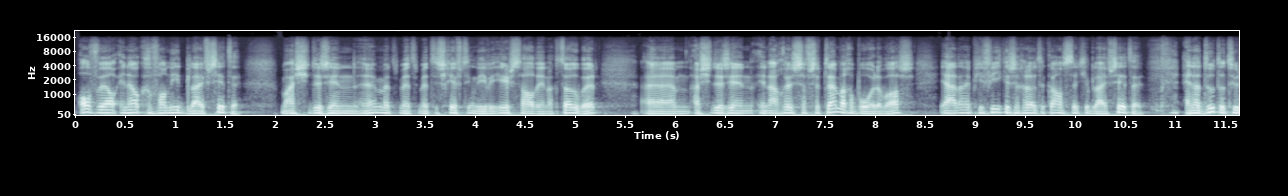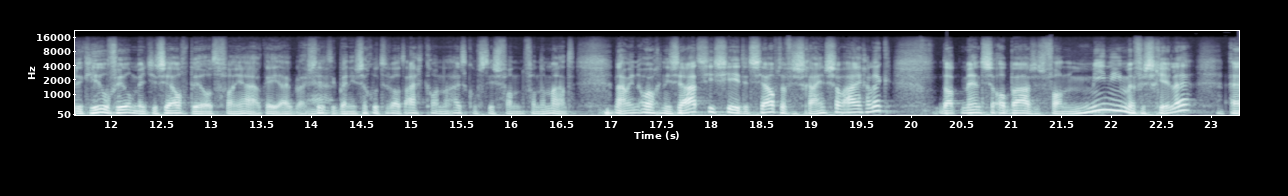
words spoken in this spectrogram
ofwel in elk geval niet blijft zitten. Maar als je dus in, hè, met, met, met de schifting die we eerst hadden in oktober, um, als je dus in, in augustus of september geboren was, ja, dan heb je vier keer zo'n grote kans dat je blijft zitten. En dat doet natuurlijk heel veel met je zelfbeeld van ja, oké, okay, ja, ik blijf ja. zitten, ik ben niet zo goed, terwijl het eigenlijk gewoon een uitkomst is van, van de maand. Nou, in organisaties zie je ditzelfde verschijnsel eigenlijk, dat mensen op basis van minime verschillen uh,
